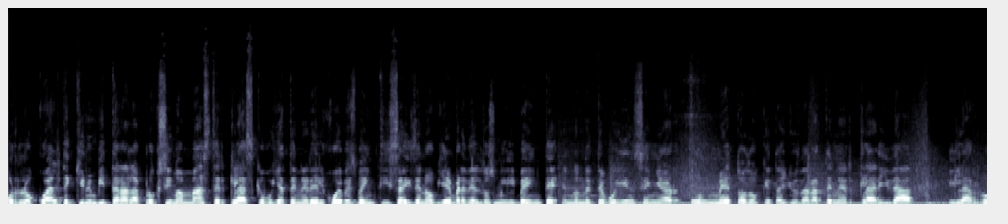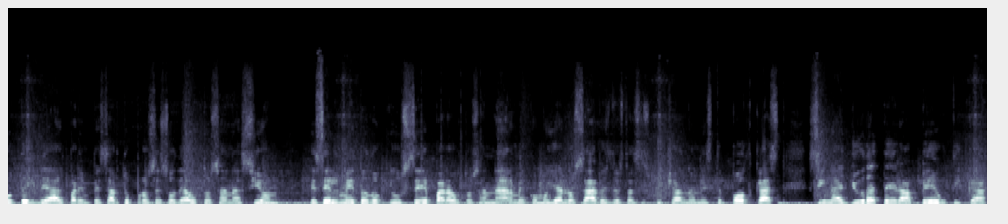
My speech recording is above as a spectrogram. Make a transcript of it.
Por lo cual te quiero invitar a la próxima masterclass que voy a tener el jueves 26 de noviembre del 2020, en donde te voy a enseñar un método que te ayudará a tener claridad y la ruta ideal para empezar tu proceso de autosanación. Es el método que usé para autosanarme, como ya lo sabes, lo estás escuchando en este podcast, sin ayuda terapéutica.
